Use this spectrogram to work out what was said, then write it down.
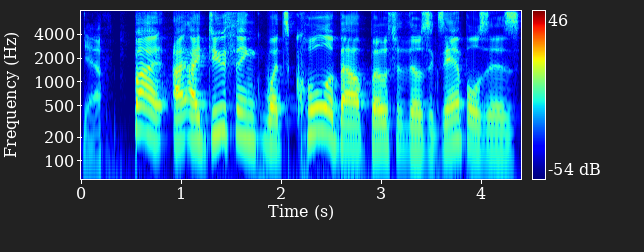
yeah. But I, I do think what's cool about both of those examples is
